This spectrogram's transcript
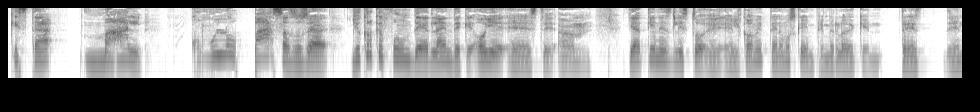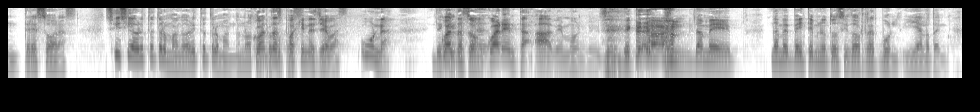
que está mal. ¿Cómo lo pasas? O sea, yo creo que fue un deadline de que, oye, este, um, ya tienes listo el, el cómic, tenemos que imprimirlo de que en tres, en tres horas. Sí, sí, ahorita te lo mando, ahorita te lo mando. No ¿Cuántas páginas llevas? Una. De ¿Cuántas que- son? 40. Ah, demonios. De que, dame, dame 20 minutos y dos Red Bull y ya lo tengo.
